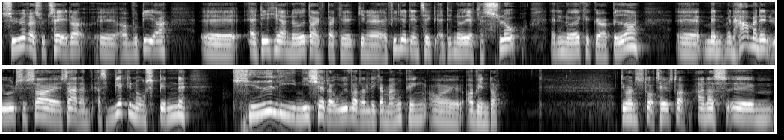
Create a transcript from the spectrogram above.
søgeresultater øh, og vurdere, øh, er det her noget, der, der kan generere affiliate-indtægt? Er det noget, jeg kan slå? Er det noget, jeg kan gøre bedre? Øh, men, men har man den øvelse, så, øh, så er der altså virkelig nogle spændende, kedelige nischer derude, hvor der ligger mange penge og, øh, og venter. Det var en stor talestrøm. Anders, øh,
